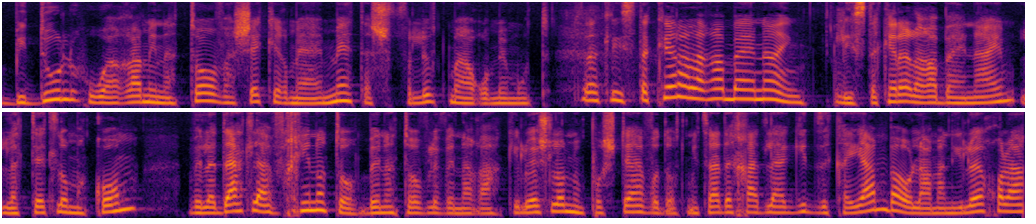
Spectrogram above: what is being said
בידול הוא הרע מן הטוב, השקר מהאמת, השפלות מהרוממות. זאת אומרת, להסתכל על הרע בעיניים. להסתכל על הרע בעיניים, לתת לו מקום, ולדעת להבחין אותו בין הטוב לבין הרע. כאילו, יש לנו פה שתי עבודות. מצד אחד להגיד, זה קיים בעולם, אני לא יכולה...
